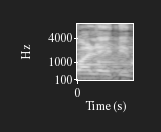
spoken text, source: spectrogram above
Quality.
